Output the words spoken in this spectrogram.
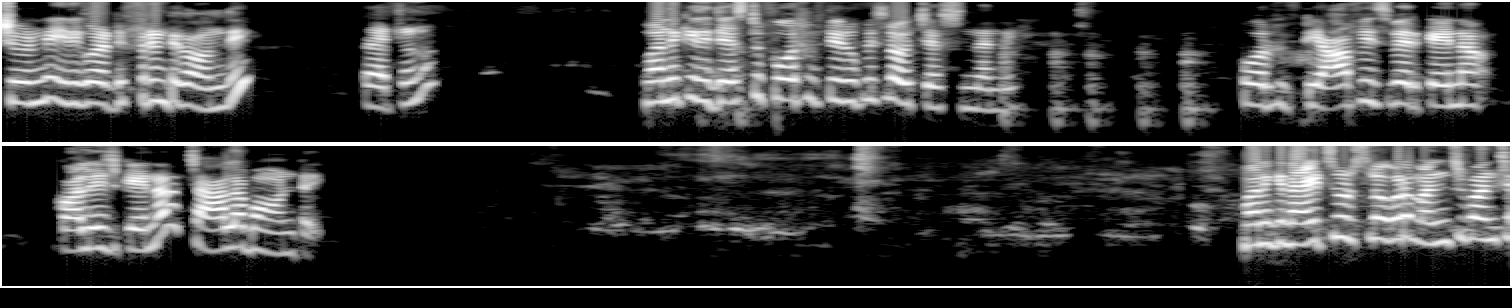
చూడండి ఇది కూడా డిఫరెంట్గా ఉంది ప్యాటర్న్ మనకి ఇది జస్ట్ ఫోర్ ఫిఫ్టీ రూపీస్లో వచ్చేస్తుందండి. ఫోర్ ఫిఫ్టీ ఆఫీస్ వేర్కైనా కాలేజ్కైనా కాలేజ్ చాలా బాగుంటాయి. మనకి నైట్ సూట్స్లో కూడా మంచి మంచి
